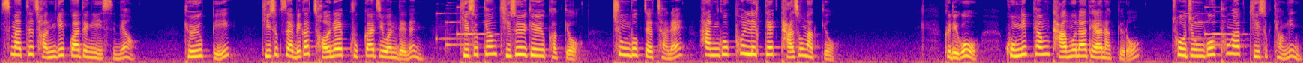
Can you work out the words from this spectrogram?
스마트 전기과 등이 있으며 교육비, 기숙사비가 전액 국가 지원되는 기숙형 기술교육학교 충북 제천의 한국폴리텍 다솜학교 그리고 공립형 다문화 대안학교로 초중고 통합 기숙형인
